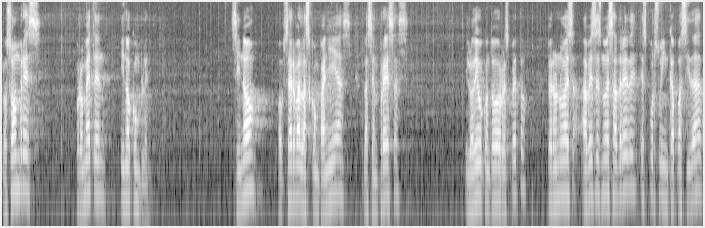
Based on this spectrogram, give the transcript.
Los hombres prometen y no cumplen. Si no, observa las compañías, las empresas, y lo digo con todo respeto, pero no es, a veces no es adrede, es por su incapacidad,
